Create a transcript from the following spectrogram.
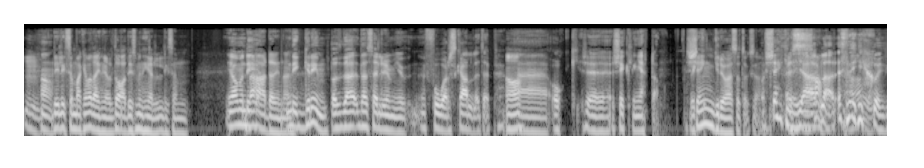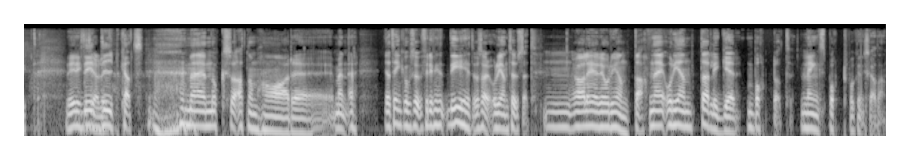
Mm. Ja. Det är liksom, man kan vara där en hel dag, det är som en hel liksom ja men det är, där inne. det är grymt, alltså där, där säljer de ju fårskalle typ. Ja. Eh, och eh, kycklinghjärtan. Känguru har jag sett också. Och känguru jävlar, det är Ja. sjukt. Det är riktigt Det är deep cuts. men också att de har, eh, men eh, jag tänker också, för det, finns, det heter, vad sa du, Orienthuset? Mm, ja, eller är det Orienta? Nej, Orienta ligger bortåt, längst bort på Kungsgatan.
